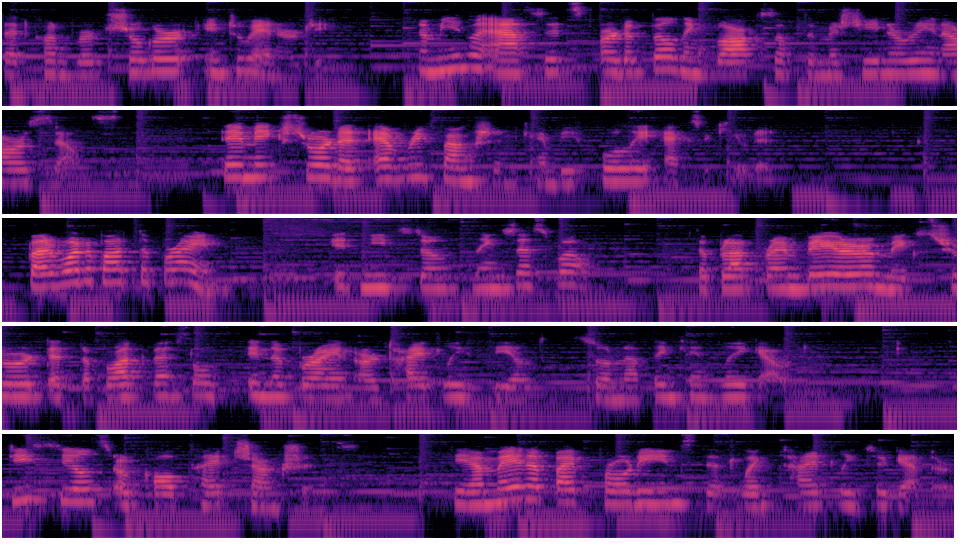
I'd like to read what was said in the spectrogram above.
that convert sugar into energy. Amino acids are the building blocks of the machinery in our cells. They make sure that every function can be fully executed. But what about the brain? It needs those things as well. The blood-brain barrier makes sure that the blood vessels in the brain are tightly sealed so nothing can leak out. These seals are called tight junctions. They are made up by proteins that link tightly together.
